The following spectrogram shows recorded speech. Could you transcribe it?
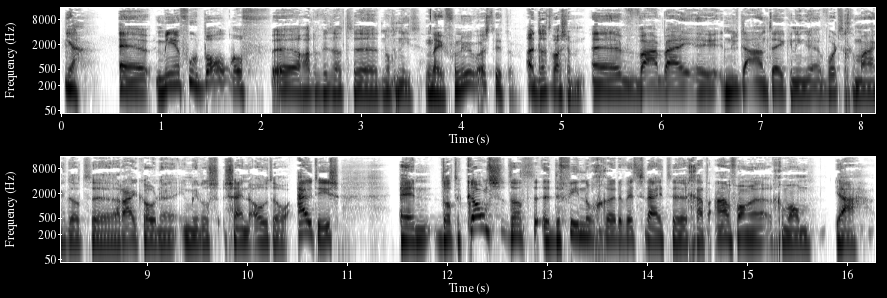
Ja. Uh, meer voetbal of hadden we dat nog niet? Nee, voor nu was dit hem. Ah, dat was hem. waarbij nu de aantekening wordt gemaakt dat Rijkonen inmiddels zijn auto uit is. En dat de kans dat de Fin nog de wedstrijd gaat aanvangen gewoon ja,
